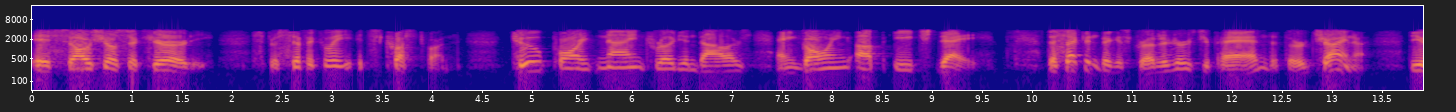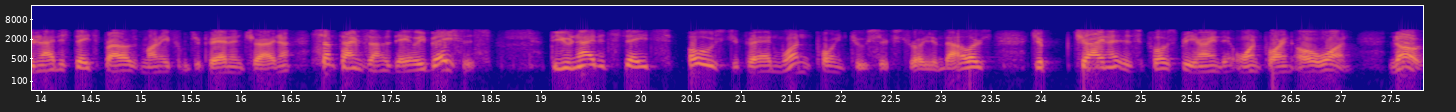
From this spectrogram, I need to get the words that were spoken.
is Social Security, specifically its trust fund. $2.9 trillion and going up each day. The second biggest creditor is Japan, the third China. The United States borrows money from Japan and China, sometimes on a daily basis. The United States owes Japan $1.26 trillion. China is close behind at 1.01. Note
